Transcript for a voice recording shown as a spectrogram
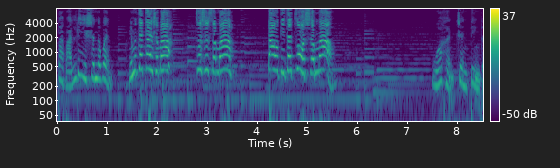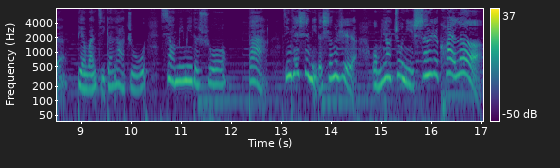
爸爸厉声地问：“你们在干什么？这是什么？到底在做什么？”我很镇定的点完几根蜡烛，笑眯眯的说：“爸，今天是你的生日，我们要祝你生日快乐。”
